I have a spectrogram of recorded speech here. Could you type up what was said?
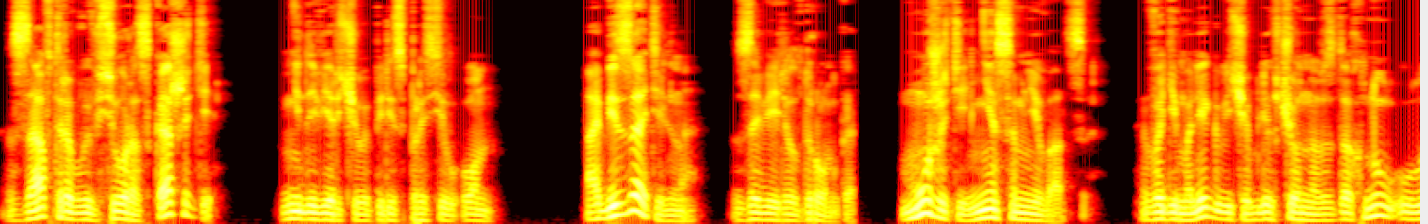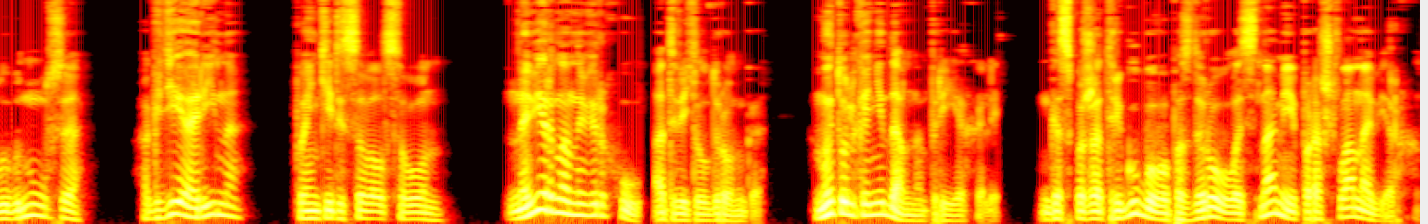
«Завтра вы все расскажете?» – недоверчиво переспросил он. «Обязательно», – заверил Дронго. «Можете не сомневаться». Вадим Олегович облегченно вздохнул, улыбнулся. «А где Арина?» – поинтересовался он. «Наверное, наверху», – ответил Дронго. «Мы только недавно приехали. Госпожа Трегубова поздоровалась с нами и прошла наверх.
